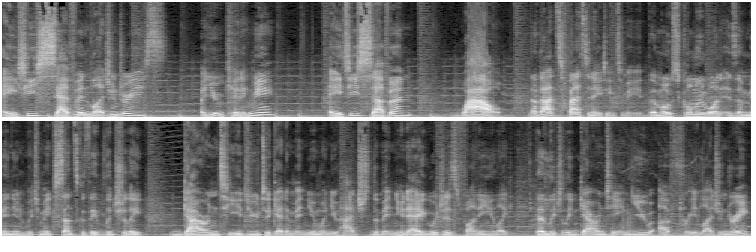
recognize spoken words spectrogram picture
87 legendaries? Are you kidding me? 87? Wow. Now that's fascinating to me. The most common one is a minion, which makes sense because they literally guaranteed you to get a minion when you hatched the minion egg, which is funny. Like, they're literally guaranteeing you a free legendary.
